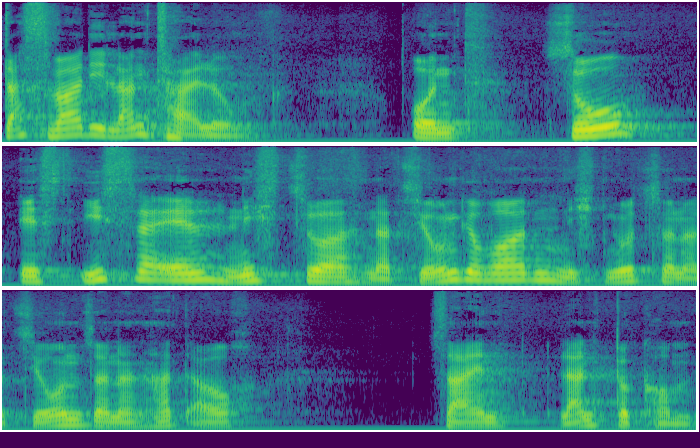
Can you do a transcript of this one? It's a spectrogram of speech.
Das war die Landteilung. Und so ist Israel nicht zur Nation geworden, nicht nur zur Nation, sondern hat auch sein Land bekommen.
